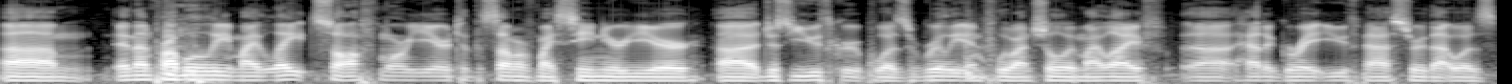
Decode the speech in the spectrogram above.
Um, and then probably my late sophomore year to the summer of my senior year, uh, just youth group was really influential in my life. Uh, had a great youth pastor that was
